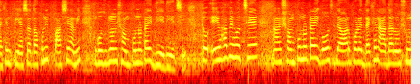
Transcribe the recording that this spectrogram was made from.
দেখেন পেঁয়াজটা তখনই পাশে আমি গোসগুলো সম্পূর্ণটাই দিয়ে দিয়েছি। তো এইভাবে হচ্ছে সম্পূর্ণটাই গোস দেওয়ার পরে দেখেন আদা, রসুন,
